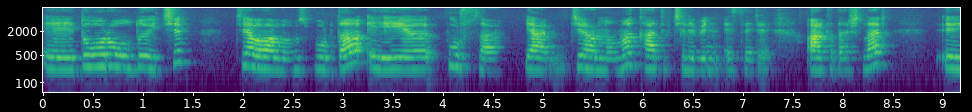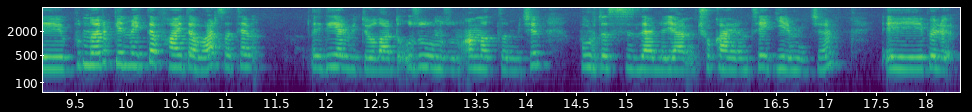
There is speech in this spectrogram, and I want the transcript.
e, doğru olduğu için cevabımız burada e, Bursa yani Cihan Numa Katip Çelebi'nin eseri arkadaşlar. E, bunları bilmekte fayda var. Zaten diğer videolarda uzun uzun anlattığım için burada sizlerle yani çok ayrıntıya girmeyeceğim. Ee, böyle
